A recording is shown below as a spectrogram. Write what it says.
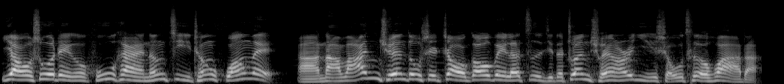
要说这个胡亥能继承皇位啊，那完全都是赵高为了自己的专权而一手策划的。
